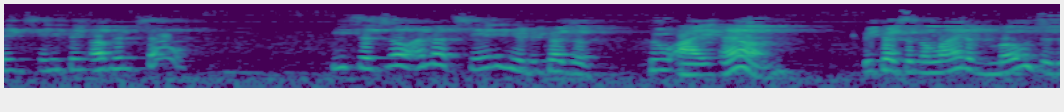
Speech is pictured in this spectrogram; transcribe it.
thinks anything of himself. He says, No, I'm not standing here because of who I am. Because in the line of Moses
